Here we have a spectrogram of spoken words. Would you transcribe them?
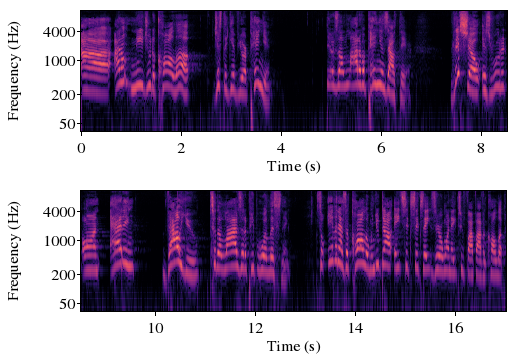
uh, I don't need you to call up just to give your opinion. There's a lot of opinions out there. This show is rooted on adding value to the lives of the people who are listening. So even as a caller, when you dial 866-801-8255 and call up,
